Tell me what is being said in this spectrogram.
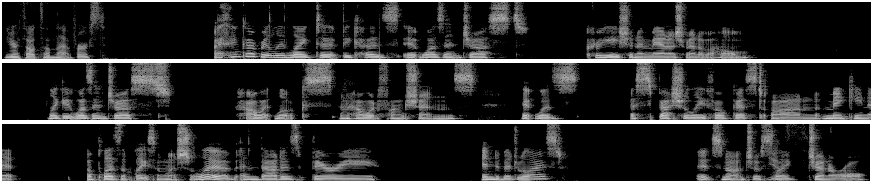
Your thoughts on that first? I think I really liked it because it wasn't just creation and management of a home. Like, it wasn't just how it looks and how it functions. It was especially focused on making it a pleasant place in which to live, and that is very individualized. It's not just like general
